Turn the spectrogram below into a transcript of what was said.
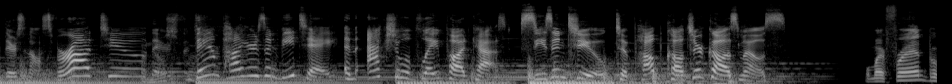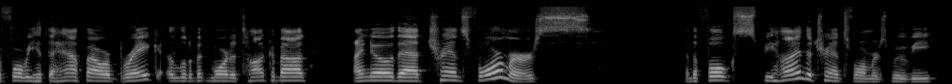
There's Nosferatu, there's Vampires and Vitae, an actual play podcast, season two to Pop Culture Cosmos. Well, my friend, before we hit the half hour break, a little bit more to talk about. I know that Transformers and the folks behind the Transformers movie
